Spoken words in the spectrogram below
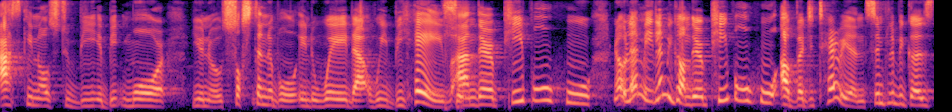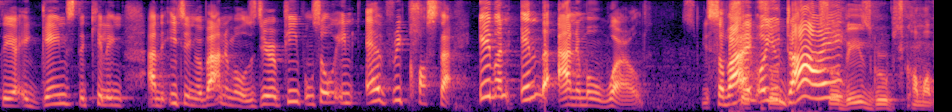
asking us to be a bit more, you know, sustainable in the way that we behave. and there are people who, no, let me let me come. There are people who are vegetarians simply because they are against the killing and the eating of animals. There are people. So in every cluster, even in the animal world, you survive or you die. So these groups come up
